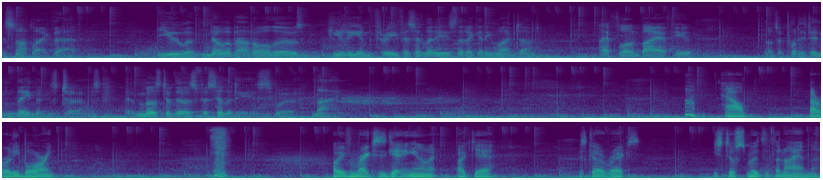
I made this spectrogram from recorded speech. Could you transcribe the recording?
it's not like that. You uh, know about all those helium-3 facilities that are getting wiped out? I've flown by a few. Well, to put it in layman's terms, uh, most of those facilities were mine. How thoroughly boring. oh, even Wrex is getting in on it. Fuck yeah. Let's go, Wrex. He's still smoother than I am, though.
